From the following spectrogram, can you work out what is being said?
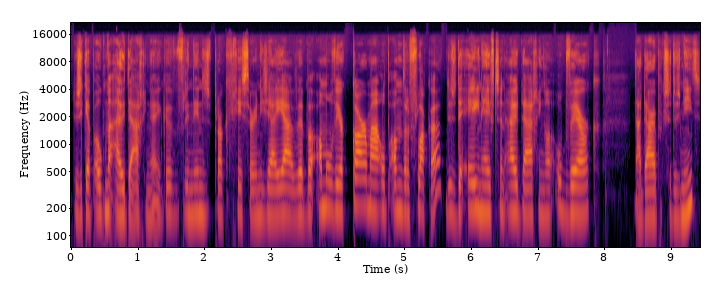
Dus ik heb ook mijn uitdagingen. Ik, een vriendin sprak gisteren en die zei: Ja, we hebben allemaal weer karma op andere vlakken. Dus de een heeft zijn uitdagingen op werk. Nou, daar heb ik ze dus niet.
